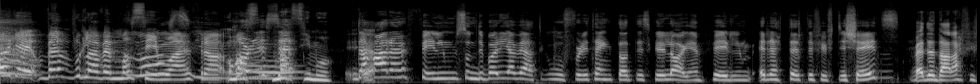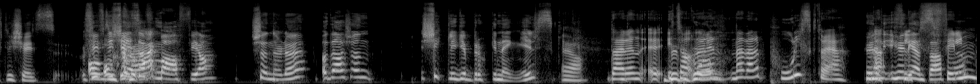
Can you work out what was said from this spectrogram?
Ok, hvem, Forklar hvem Massimo er fra. Har dere sett- Massimo. Det her er en film som de bare Jeg vet ikke hvorfor de tenkte at de skulle lage en film rett etter Fifty Shades. Men det der er Fifty Shades. Fifty Shades of Mafia. Skjønner du? Og det er sånn skikkelig gebrokken engelsk. Ja. Det er en, eh, Ital det er en, nei, det er en polsk, tror jeg. Hun- hun er Netflix-film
